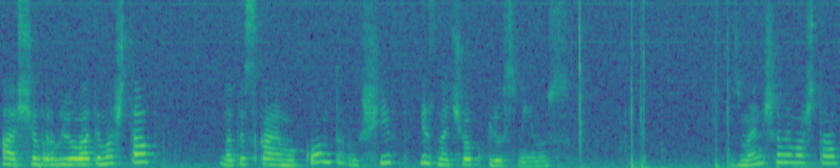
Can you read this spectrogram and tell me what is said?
А щоб регулювати масштаб, натискаємо Ctrl-Shift і значок плюс-мінус. Зменшили масштаб,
